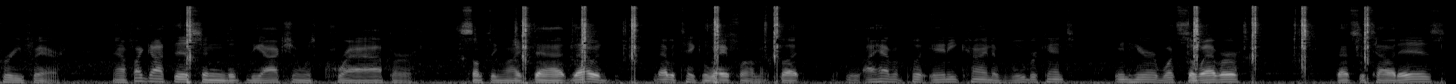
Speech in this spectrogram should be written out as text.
pretty fair. Now, if I got this and the, the action was crap or something like that, that would that would take away from it. But I haven't put any kind of lubricant in here whatsoever. That's just how it is.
